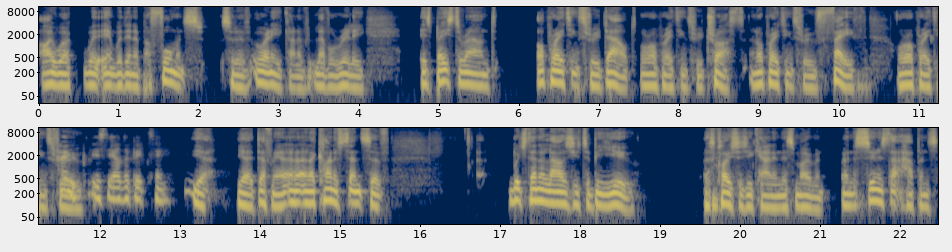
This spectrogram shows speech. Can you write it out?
I work within, within a performance sort of, or any kind of level really, is based around operating through doubt or operating through trust and operating through faith or operating through Hope is the other big thing. Yeah, yeah, definitely. And, and a kind of sense of which then allows you to be you as close as you can in this moment. And as soon as that happens,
